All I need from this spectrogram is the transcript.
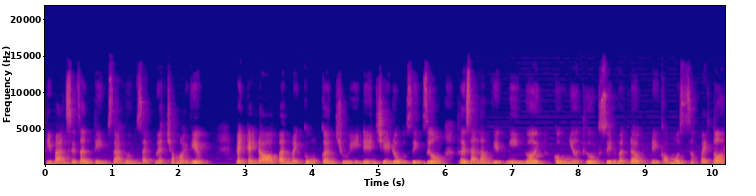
thì bạn sẽ dần tìm ra hướng giải quyết cho mọi việc. Bên cạnh đó, bản mệnh cũng cần chú ý đến chế độ dinh dưỡng, thời gian làm việc nghỉ ngơi cũng như thường xuyên vận động để có một sức khỏe tốt.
